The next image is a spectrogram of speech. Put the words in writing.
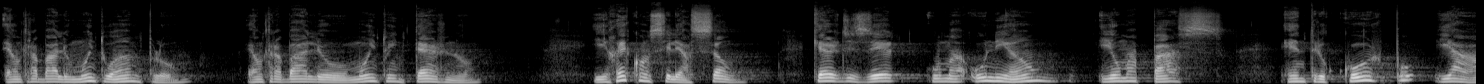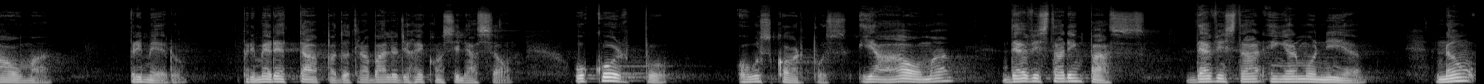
é um trabalho muito amplo, é um trabalho muito interno e reconciliação quer dizer uma união e uma paz entre o corpo e a alma. Primeiro, primeira etapa do trabalho de reconciliação. O corpo ou os corpos e a alma devem estar em paz, devem estar em harmonia. Não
